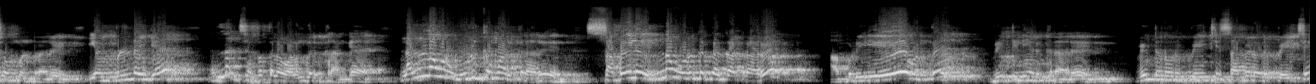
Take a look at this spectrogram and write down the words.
ஜெபம் பண்றாரு. என் பிள்ளைங்க நல்ல ஜெபத்துல வளர்ந்துருக்கிறாங்க. நல்ல ஒரு ஒழுக்கமா இருக்கிறாரு. சபையில என்ன ஒழுக்கத்தை காட்டுறாரோ அப்படியே வந்து வீட்டிலேயே இருக்கிறாரு. வீட்டுல ஒரு பேச்சு சபையில ஒரு பேச்சு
